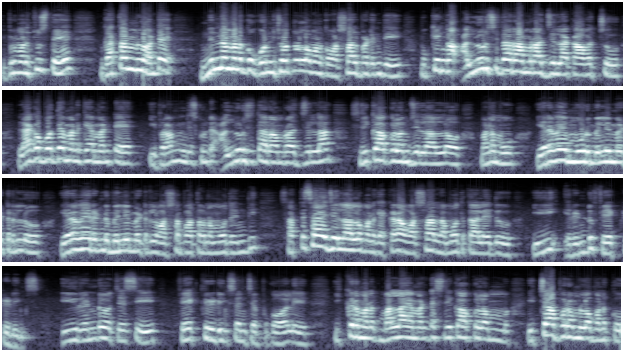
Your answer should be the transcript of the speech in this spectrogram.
ఇప్పుడు మనం చూస్తే గతంలో అంటే నిన్న మనకు కొన్ని చోట్లలో మనకు వర్షాలు పడింది. ముఖ్యంగా అల్లూరు సీతారామరాజు జిల్లా కావచ్చు. లేకపోతే మనకేమంటే ఈ ప్రాంతం తీసుకుంటే అల్లూరు సీతారామరాజు జిల్లా శ్రీకాకుళం జిల్లాల్లో మనము ఇరవై మూడు మిల్లీమీటర్లు ఇరవై రెండు మిల్లీమీటర్ల వర్షపాతం నమోదైంది. సత్యసాయి జిల్లాలో మనకు ఎక్కడా వర్షాలు నమోదు కాలేదు. ఇది రెండు ఫేక్ రీడింగ్స్ ఈ రెండు వచ్చేసి ఫేక్ రీడింగ్స్ అని చెప్పుకోవాలి. ఇక్కడ మనకు మళ్ళా ఏమంటే శ్రీకాకుళం ఇచ్చాపురంలో మనకు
